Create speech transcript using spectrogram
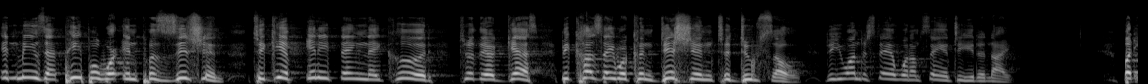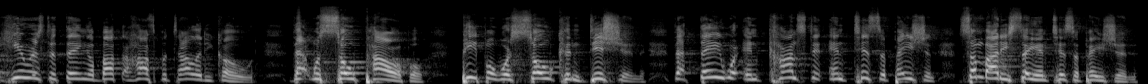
it means that people were in position to give anything they could to their guests because they were conditioned to do so. Do you understand what I'm saying to you tonight? But here is the thing about the hospitality code that was so powerful people were so conditioned that they were in constant anticipation. Somebody say anticipation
